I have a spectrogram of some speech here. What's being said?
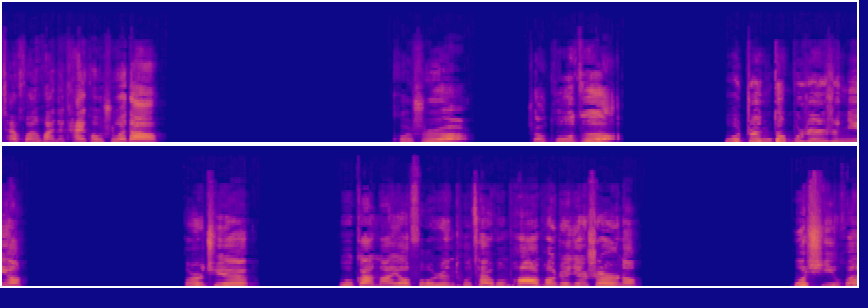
才缓缓的开口说道：“可是，小兔子，我真的不认识你啊！而且，我干嘛要否认吐彩虹泡泡这件事儿呢？我喜欢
